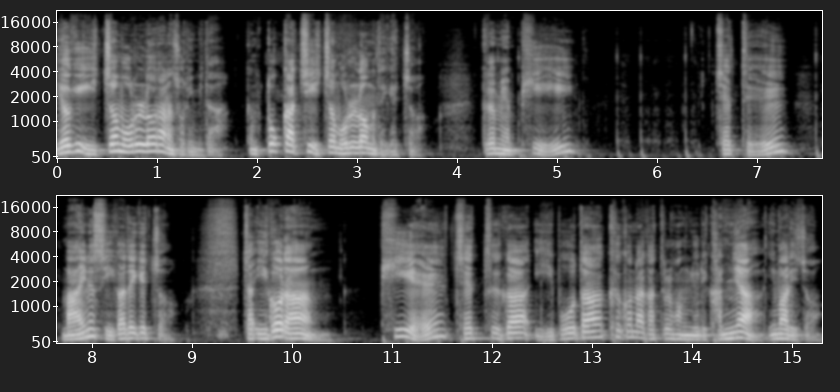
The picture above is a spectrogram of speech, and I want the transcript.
여기 2.5를 넣으라는 소리입니다. 그럼 똑같이 2.5를 넣으면 되겠죠. 그러면 P, Z, 마이너스 2가 되겠죠. 자, 이거랑 P의 Z가 2보다 크거나 같을 확률이 같냐? 이 말이죠.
